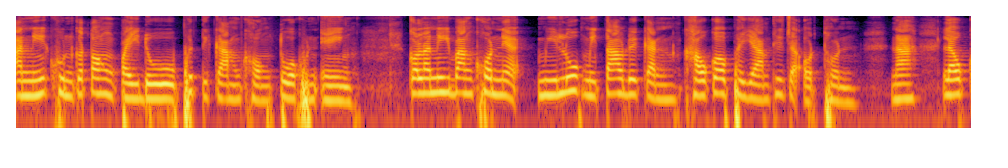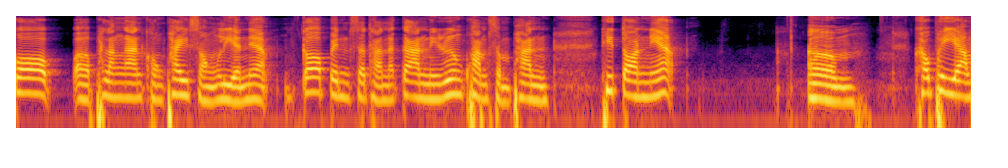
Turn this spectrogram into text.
อันนี้คุณก็ต้องไปดูพฤติกรรมของตัวคุณเอง กรณีบางคนเนี่ยมีลูกมีเต้าด้วยกัน เขาก็พยายามที่จะอดทนนะ แล้วก็เพลังงานของไพ่สองเหรียญเนี่ย ก็เป็นสถานการณ์ในเรื่องความสัมพันธ์ที่ตอนเนี้ยเเขาพยายาม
